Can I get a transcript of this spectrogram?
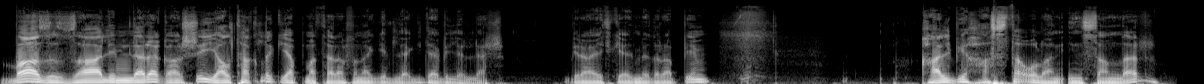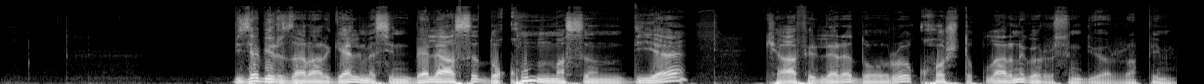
bazı zalimlere karşı yaltaklık yapma tarafına gidebilirler. Bir ayet kelimede Rabbim kalbi hasta olan insanlar bize bir zarar gelmesin, belası dokunmasın diye kafirlere doğru koştuklarını görürsün diyor Rabbim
